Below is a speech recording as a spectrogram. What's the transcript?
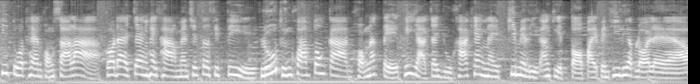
ที่ตัวแทนของซาร่าก็ได้แจ้งให้ทางแมนเชสเตอร์ซิตี้รู้ถึงความต้องการของนักเตะที่อยากจะอยู่ค้าแข่งในพรีเมียร์ลีกอังกฤษต่อไปเป็นที่เรียบร้อยแล้ว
